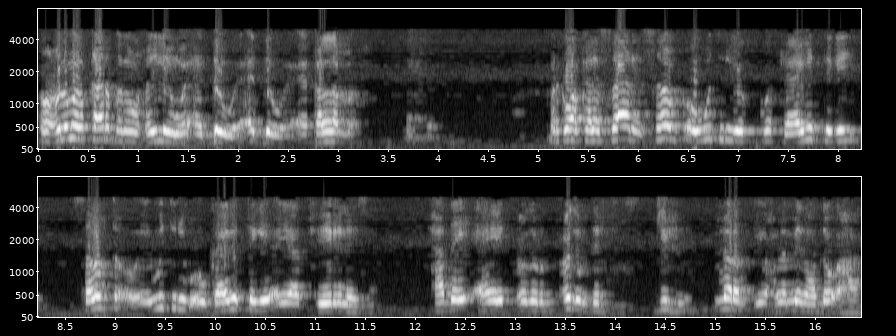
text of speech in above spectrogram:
Oo culamada qaar badan waxay leeyiin waa addo waa addo waa marka waa kala saare sababka oo witriga kaaga tegey sababta witriga uu kaaga tegay ayaad fiirinaysaa hadday ahayd cudur cudur dartiis jiri marad iyo wax lamida hadduu ahaa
